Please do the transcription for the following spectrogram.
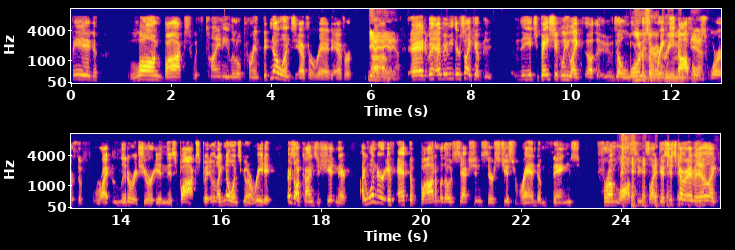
big long box with tiny little print that no one's ever read ever. Yeah, um, yeah, yeah, yeah. And I mean, there's like a. It's basically like uh, the Lord User of the Rings agreement, novels yeah. worth of right literature in this box, but like no one's going to read it. There's all kinds of shit in there. I wonder if at the bottom of those sections there's just random things from lawsuits like this. Just go yeah. like,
